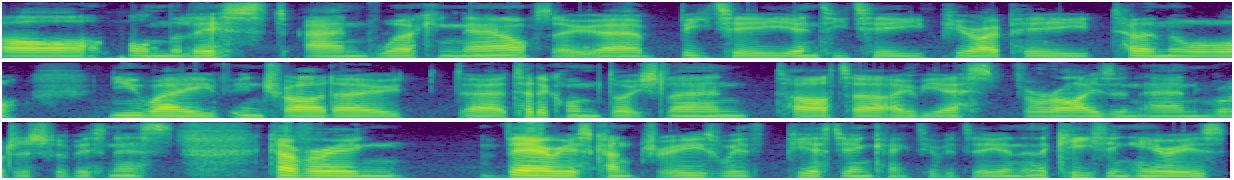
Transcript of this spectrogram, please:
are on the list and working now. So uh, BT, NTT, Pure IP, Telenor, NuWave, Intrado, uh, Telekom Deutschland, Tata, OBS, Verizon, and Rogers for Business, covering various countries with PSTN connectivity. And the key thing here is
